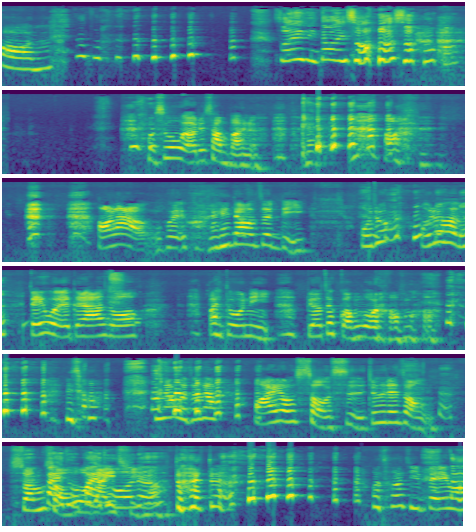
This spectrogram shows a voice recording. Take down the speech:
哦，所以你到底说了什么？我说我要去上班了。好，好啦，回回到这里，我就我就很卑微的跟他说，拜托你不要再管我了，好不好？你知道，你知道我真的，我还有手势，就是那种双手握在一起呢。对对，我超级卑微。我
